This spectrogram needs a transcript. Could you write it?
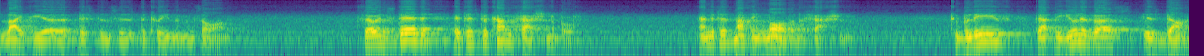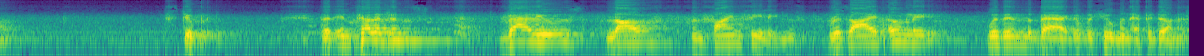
light-year distances between them and so on. So instead, it has become fashionable, and it is nothing more than a fashion, to believe that the universe is dumb, stupid, that intelligence, values, love, and fine feelings reside only within the bag of the human epidermis.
